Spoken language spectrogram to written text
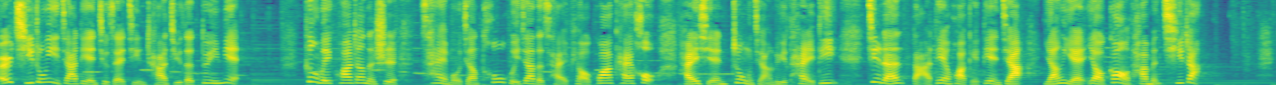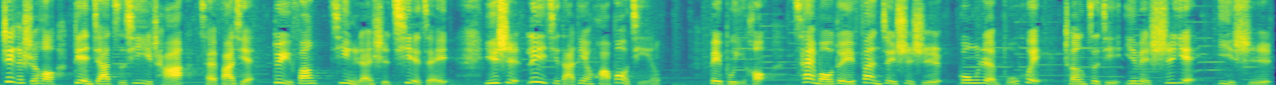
而其中一家店就在警察局的对面。更为夸张的是，蔡某将偷回家的彩票刮开后，还嫌中奖率太低，竟然打电话给店家，扬言要告他们欺诈。这个时候，店家仔细一查，才发现对方竟然是窃贼，于是立即打电话报警。被捕以后，蔡某对犯罪事实供认不讳，称自己因为失业一时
